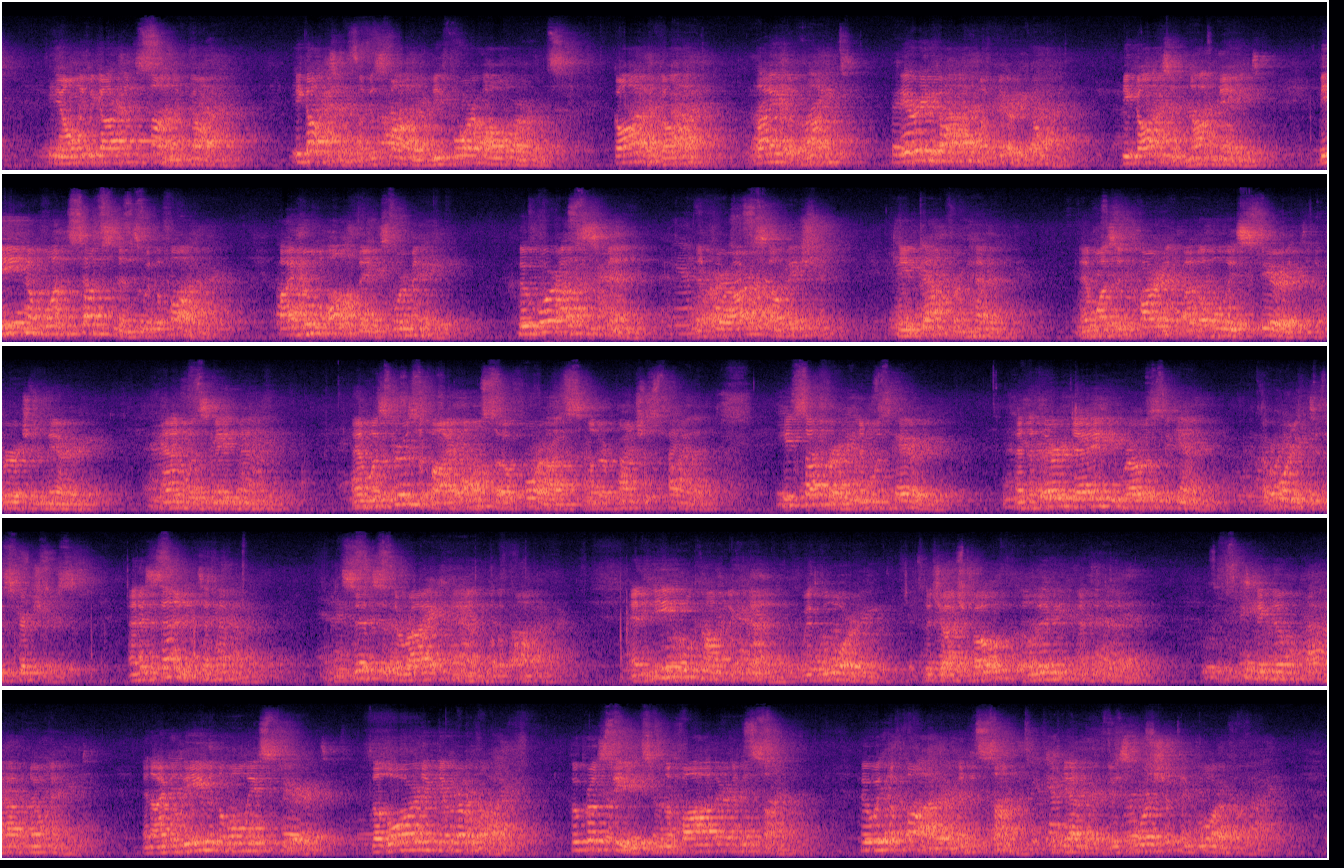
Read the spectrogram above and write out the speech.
the only begotten Son of God, begotten of his Father before all worlds, God of God, light of light, very God of very God, begotten, not made, being of one substance with the Father, by whom all things were made, who for us men, and for our salvation, came down from heaven, and was incarnate by the Holy Spirit to the Virgin Mary, and was made man, and was crucified also for us under Pontius Pilate. He suffered and was buried, and the third day he rose again, according to the Scriptures, and ascended to heaven, and sits at the right hand of the Father. And he will come again with glory to judge both the living and the dead, whose kingdom will have no end. And I believe in the Holy Spirit, the Lord and giver of life, who proceeds from the Father and the Son, who with the Father and the Son together is worshipped and glorified,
